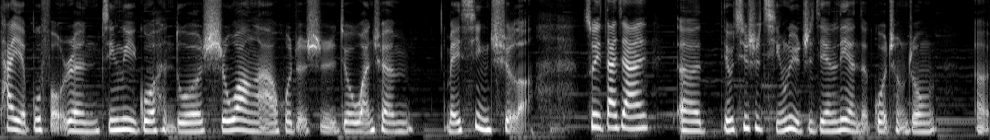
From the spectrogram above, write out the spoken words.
他也不否认经历过很多失望啊，或者是就完全没兴趣了。所以大家，呃，尤其是情侣之间练的过程中，呃，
